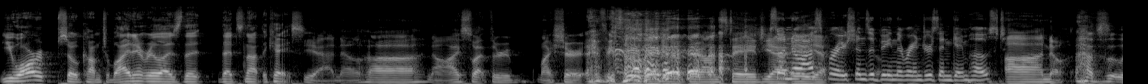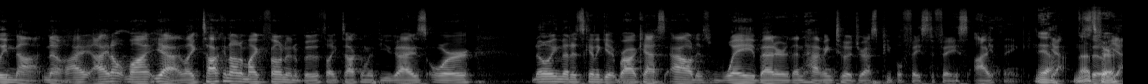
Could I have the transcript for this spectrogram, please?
you are so comfortable. I didn't realize that that's not the case. Yeah, no, uh, no. I sweat through my shirt every time I get up there on stage. Yeah, So no yeah, yeah. aspirations of being the Rangers in-game host. Uh, no, absolutely not. No, I, I don't mind. Yeah, like talking on a microphone in a booth, like talking with you guys, or knowing that it's going to get broadcast out is way better than having to address people face to face. I think. Yeah, that's so, fair. Yeah,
